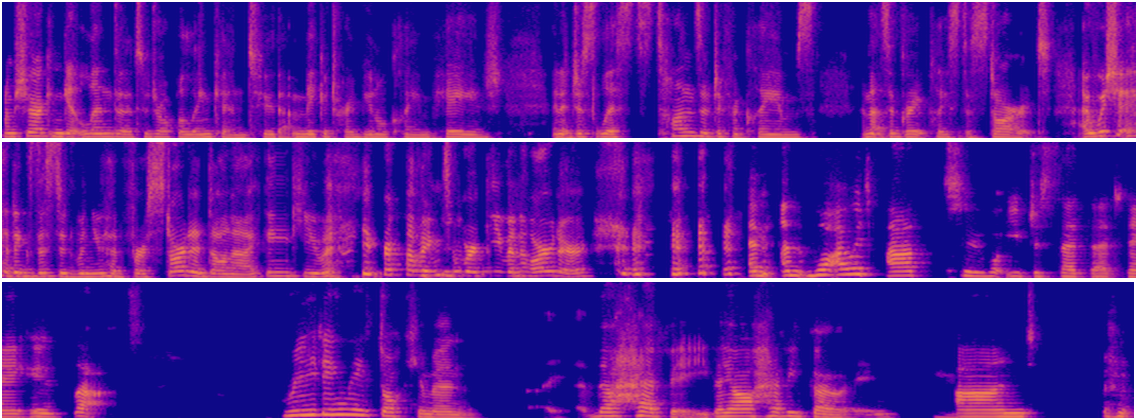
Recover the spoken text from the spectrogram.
I'm sure I can get Linda to drop a link into that make a tribunal claim page and it just lists tons of different claims and that's a great place to start. I wish it had existed when you had first started, Donna. I think you you were having to work even harder. and and what I would add to what you've just said there today is that reading these documents, they're heavy, they are heavy going. Mm. And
